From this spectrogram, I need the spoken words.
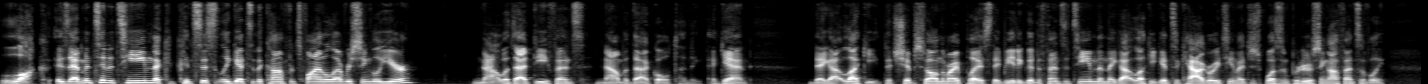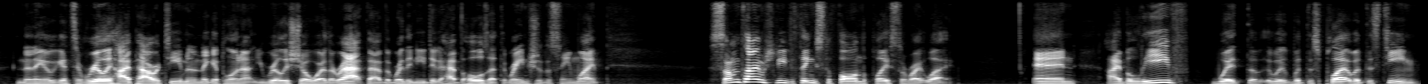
Luck. Is Edmonton a team that could consistently get to the conference final every single year? Not with that defense, not with that goaltending. Again, they got lucky. The chips fell in the right place. They beat a good defensive team, then they got lucky against a Calgary team that just wasn't producing offensively. And then they go against a really high powered team and then they get blown out. You really show where they're at, where they need to have the holes at. The Rangers are the same way. Sometimes you need things to fall into place the right way. And I believe with the with, with this play with this team,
